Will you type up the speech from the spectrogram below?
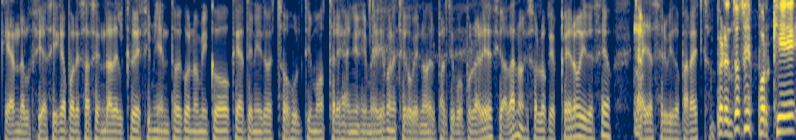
que Andalucía siga por esa senda del crecimiento económico que ha tenido estos últimos tres años y medio con este gobierno del Partido Popular y de Ciudadanos. Eso es lo que espero y deseo que haya servido para esto. Pero entonces, ¿por qué,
